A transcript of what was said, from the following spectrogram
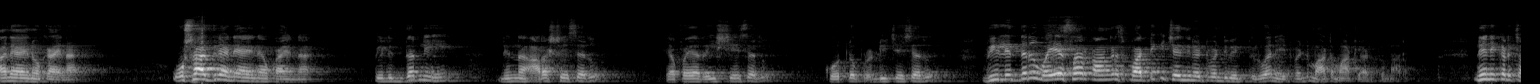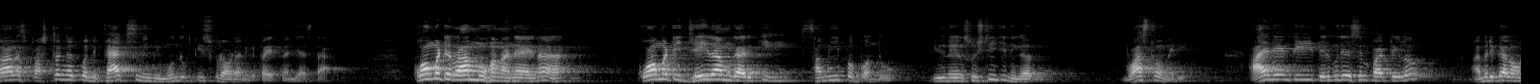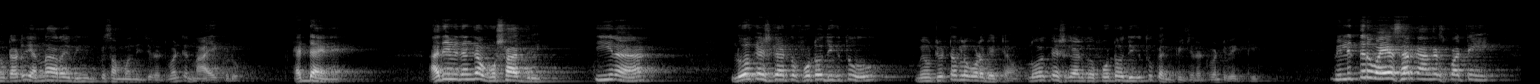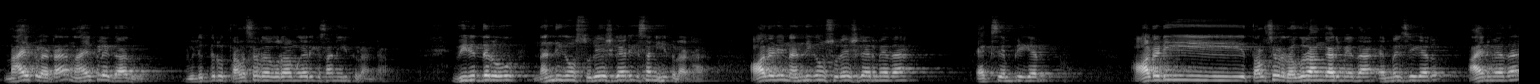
అనే ఆయన ఒక ఆయన ఉషాద్రి అనే ఆయన ఒక ఆయన వీళ్ళిద్దరిని నిన్న అరెస్ట్ చేశారు ఎఫ్ఐఆర్ రిజిస్టర్ చేశారు కోర్టులో ప్రొడ్యూస్ చేశారు. వీళ్ళిద్దరూ వైఎస్ఆర్ కాంగ్రెస్ పార్టీకి చెందినటువంటి వ్యక్తులు అనేటువంటి మాట మాట్లాడుతున్నారు. నేను ఇక్కడ చాలా స్పష్టంగా కొన్ని ఫ్యాక్ట్స్ని మీ ముందుకు తీసుకురావడానికి ప్రయత్నం చేస్తాను కోమటి రామ్మోహన్ అనే ఆయన కోమటి జయరాం గారికి సమీప బంధువు. ఇది నేను సృష్టించింది కాదు. వాస్తవం ఇది. ఆయన ఏంటి? తెలుగుదేశం పార్టీలో అమెరికాలో ఉంటాడు. ఎన్ఆర్ఐ వింగ్కు సంబంధించినటువంటి నాయకుడు. హెడ్ ఆయనే. అదేవిధంగా ఉషాద్రి. ఈయన లోకేష్ గారితో ఫోటో దిగుతూ మేము ట్విట్టర్లో కూడా పెట్టాం. లోకేష్ గారితో ఫోటో దిగుతూ కనిపించినటువంటి వ్యక్తి. వీళ్ళిద్దరూ వైఎస్ఆర్ కాంగ్రెస్ పార్టీ నాయకులట. నాయకులే కాదు. వీళ్ళిద్దరూ తలస రఘురామ్ గారికి సన్నిహితులంట. వీరిద్దరూ నందిగం సురేష్ గారికి సన్నిహితులట. ఆల్రెడీ నందిగం సురేష్ గారి మీద ఎక్స్ ఎంపీ గారు ఆల్రెడీ తలసరి రఘురామ్ గారి మీద ఎమ్మెల్సీ గారు ఆయన మీద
